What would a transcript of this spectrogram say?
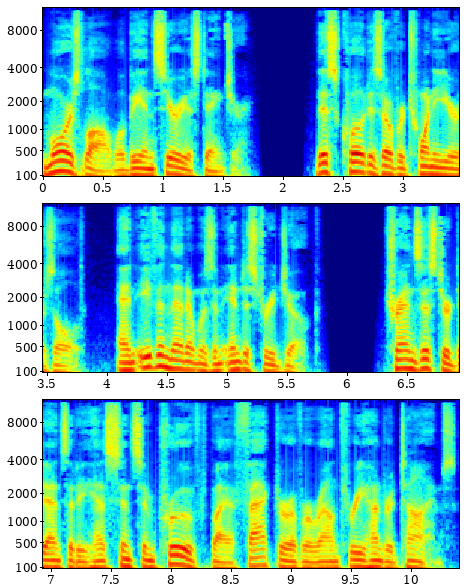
Moore's Law will be in serious danger. This quote is over 20 years old, and even then it was an industry joke. Transistor density has since improved by a factor of around 300 times.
